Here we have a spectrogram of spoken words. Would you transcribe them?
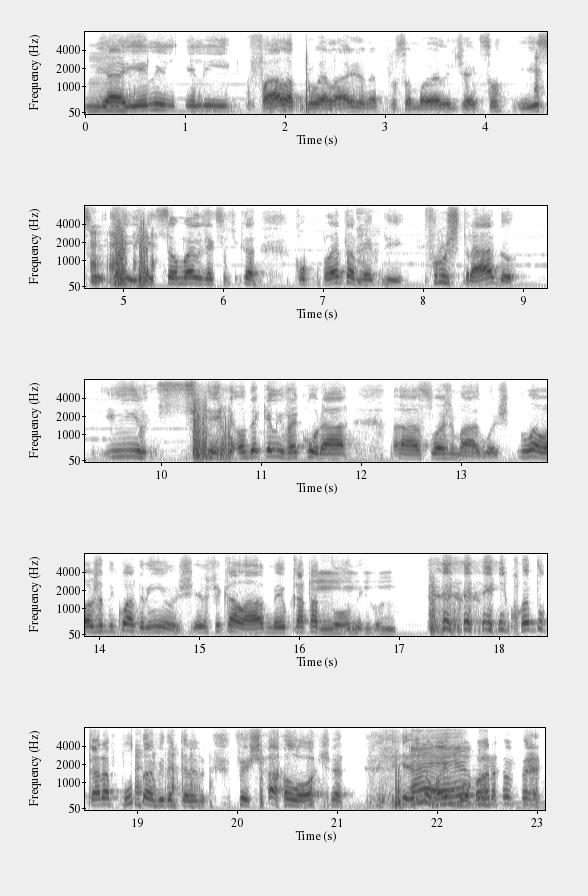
Hum. E aí ele, ele fala pro Elijah, né, pro Samuel L. Jackson, isso, e Samuel L. Jackson fica completamente frustrado. E onde é que ele vai curar as suas mágoas? Numa loja de quadrinhos. Ele fica lá, meio catatônico. E... Enquanto o cara, puta vida, querendo fechar a loja, ele ah, não vai é, embora, velho.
